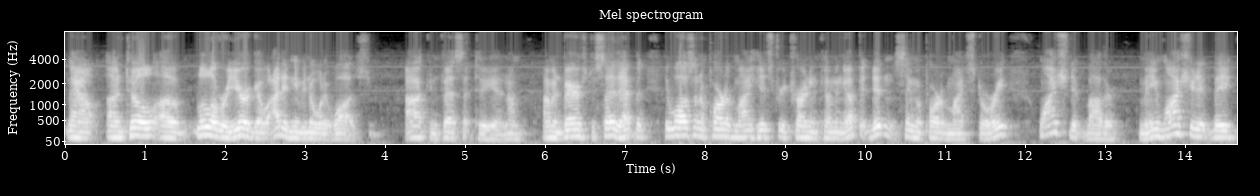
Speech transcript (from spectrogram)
Now, until a little over a year ago, I didn't even know what it was. I confess that to you, and I'm I'm embarrassed to say that, but it wasn't a part of my history training coming up. It didn't seem a part of my story. Why should it bother me? Why should it be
